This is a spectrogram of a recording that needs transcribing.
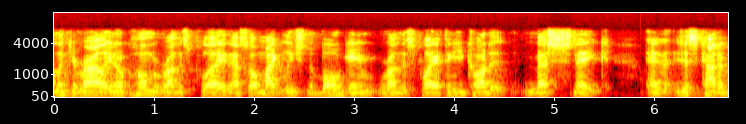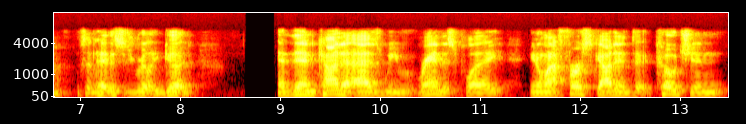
Lincoln Riley in Oklahoma run this play, and I saw Mike Leach in the bowl game run this play. I think he called it mesh snake, and just kind of said, "Hey, this is really good." And then, kind of as we ran this play, you know, when I first got into coaching,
